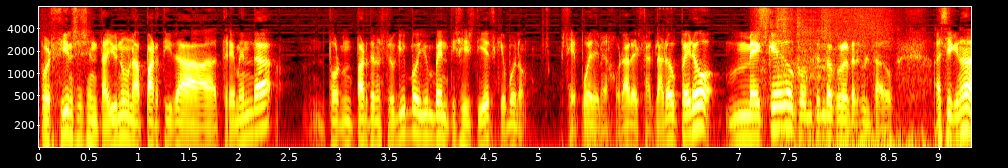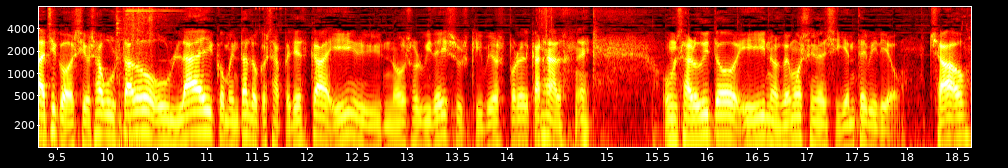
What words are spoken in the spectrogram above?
Pues 161, una partida tremenda por parte de nuestro equipo y un 26-10 que bueno, se puede mejorar, está claro, pero me quedo contento con el resultado. Así que nada chicos, si os ha gustado, un like, comentad lo que os apetezca y no os olvidéis suscribiros por el canal. un saludito y nos vemos en el siguiente vídeo. Chao.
